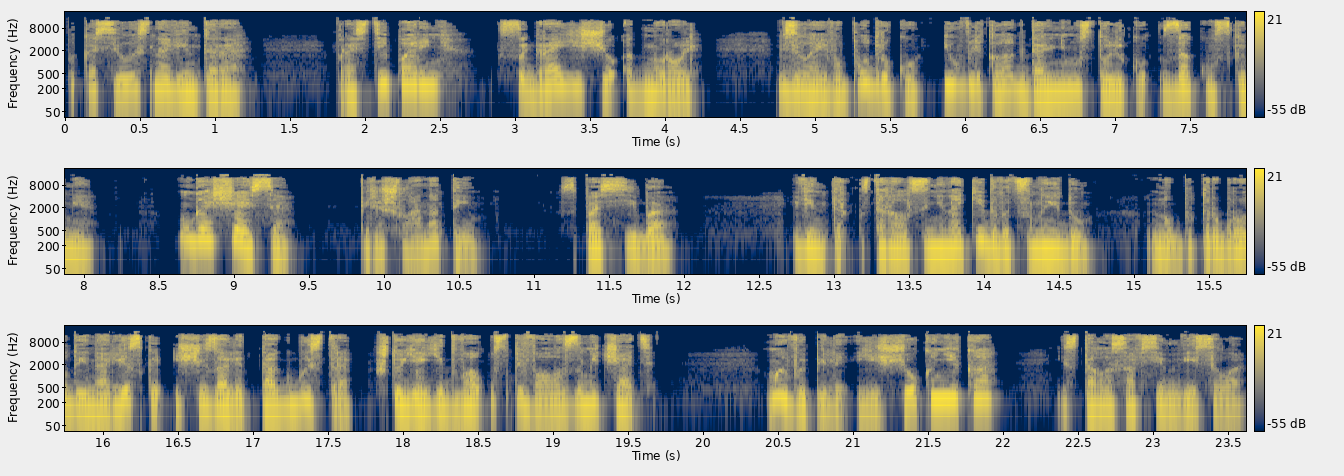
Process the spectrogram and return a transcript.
Покосилась на Винтера. «Прости, парень, сыграй еще одну роль». Взяла его под руку и увлекла к дальнему столику с закусками. «Угощайся!» Перешла на «ты». «Спасибо». Винтер старался не накидываться на еду, но бутерброды и нарезка исчезали так быстро, что я едва успевала замечать. Мы выпили еще коньяка, и стало совсем весело.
